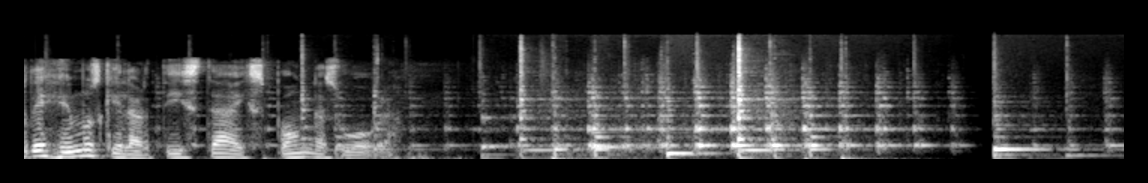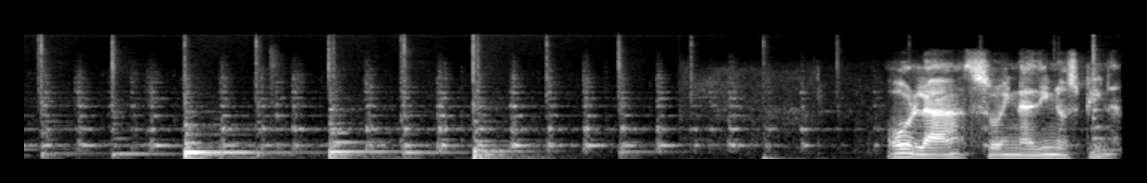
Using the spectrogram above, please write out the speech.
Dejemos que el artista exponga su obra. Hola, soy Nadine Ospina.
